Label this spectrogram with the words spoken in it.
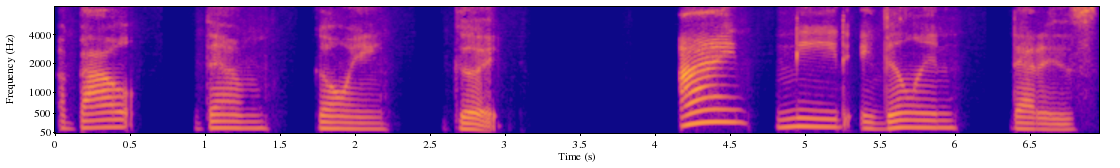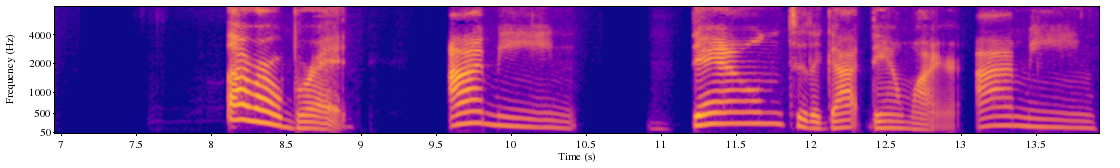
about them going good. I need a villain that is thoroughbred. I mean, down to the goddamn wire. I mean,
